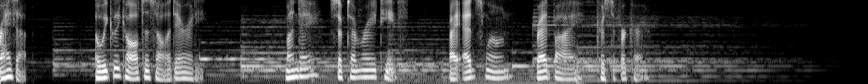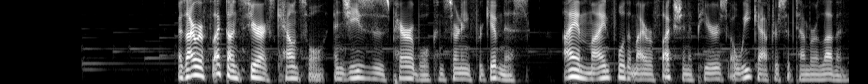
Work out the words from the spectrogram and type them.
Rise Up, a weekly call to solidarity. Monday, September 18th, by Ed Sloane, read by Christopher Kerr. As I reflect on Sirach's counsel and Jesus' parable concerning forgiveness, I am mindful that my reflection appears a week after September 11,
